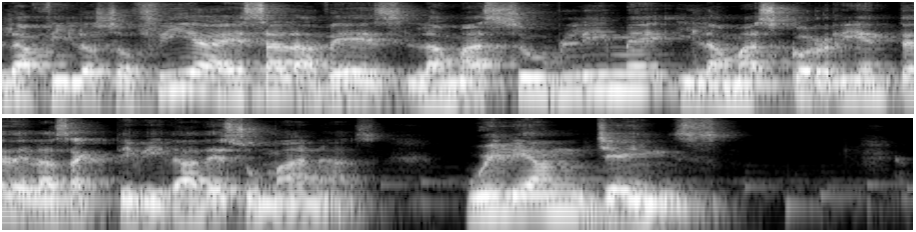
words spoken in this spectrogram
La filosofía es a la vez la más sublime y la más corriente de las actividades humanas. William James.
